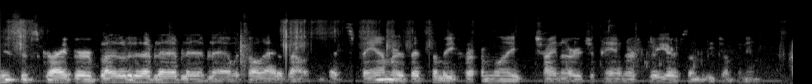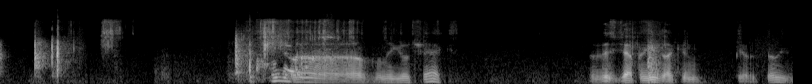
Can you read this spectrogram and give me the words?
New subscriber, blah blah blah blah blah blah. What's all that about? Is that spam or is that somebody from like China or Japan or Korea or somebody jumping in? Uh, let me go check. If it's Japanese, I can be able to tell you.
